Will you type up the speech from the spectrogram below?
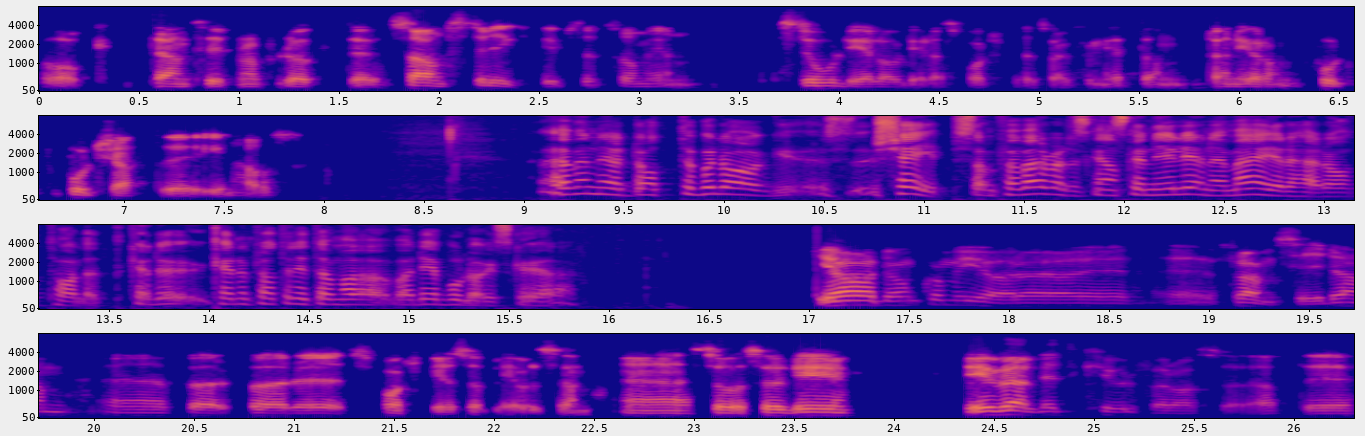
och den typen av produkter samt Stryktipset som är en stor del av deras sportspelsverksamhet. Den, den gör de fort, fortsatt inhouse. Även ert dotterbolag Shape som förvärvades ganska nyligen är med i det här avtalet. Kan du, kan du prata lite om vad, vad det bolaget ska göra? Ja, de kommer göra eh, framsidan eh, för, för eh, sportspelsupplevelsen. Eh, så så det, det är väldigt kul för oss att eh,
